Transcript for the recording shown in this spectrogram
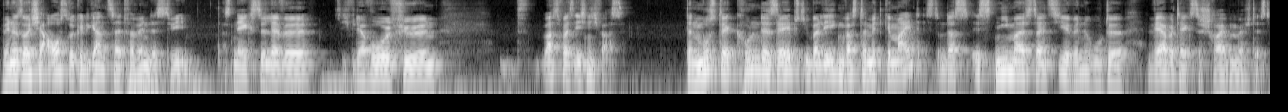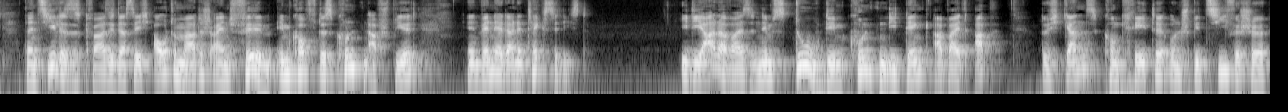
Wenn du solche Ausdrücke die ganze Zeit verwendest wie das nächste Level, sich wieder wohlfühlen, was weiß ich nicht was, dann muss der Kunde selbst überlegen, was damit gemeint ist. Und das ist niemals dein Ziel, wenn du gute Werbetexte schreiben möchtest. Dein Ziel ist es quasi, dass sich automatisch ein Film im Kopf des Kunden abspielt, wenn er deine Texte liest. Idealerweise nimmst du dem Kunden die Denkarbeit ab durch ganz konkrete und spezifische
